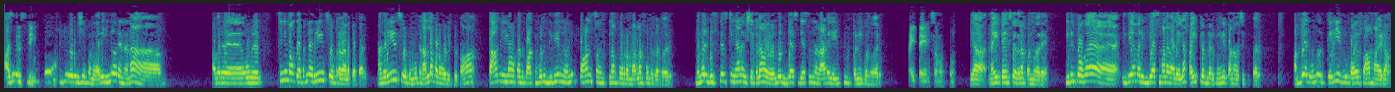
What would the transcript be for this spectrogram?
அது ஒரு விஷயம் பண்ணுவாரு. இன்னொரு என்னன்னா அவரு ஒரு சினிமா தியேட்டர்ல ரீல்ஸ் ஓட்டுற வேலை பார்ப்பாரு. அந்த ரீல்ஸ் ஓட்டும் போது நல்ல படம் ஓடிட்டு இருக்கோம் ஃபேமிலி எல்லாம் உட்காந்து பார்க்கும்போது திடீர்னு வந்து பான் சவுண்ட்ஸ் எல்லாம் போடுற மாதிரி எல்லாம் போட்டு காட்டுவாரு. இந்த மாதிரி டிஸ்கஸ்டிங்கான விஷயத்தெல்லாம் அவர் வந்து வித்தியாச வித்தியாசமான வேலையில இன்க்ளூட் பண்ணி பண்ணுவாரு. நைட் டைம்ஸ்ல மட்டும். யா நைட் டைம்ஸ்ல இதெல்லாம் பண்ணுவாரு. இது போக இதே மாதிரி வித்தியாசமான வேலையெல்லாம் ஃபைட் கிளப்ல இருக்கவங்களே பண்ண வச்சுட்டு இருப்பாரு அப்படியே அது வந்து ஒரு பெரிய குரூப்பாவே ஃபார்ம் ஆயிடும்.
